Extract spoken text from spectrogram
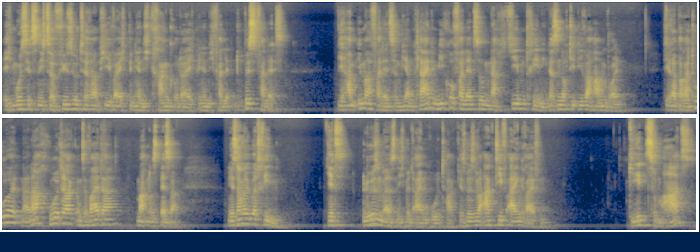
ich muss jetzt nicht zur Physiotherapie, weil ich bin ja nicht krank oder ich bin ja nicht verletzt. Du bist verletzt. Wir haben immer Verletzungen. Wir haben kleine Mikroverletzungen nach jedem Training. Das sind doch die, die wir haben wollen. Die Reparatur, danach, Ruhetag und so weiter, machen uns besser. Und jetzt haben wir übertrieben. Jetzt lösen wir das nicht mit einem Ruhetag. Jetzt müssen wir aktiv eingreifen. Geht zum Arzt,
